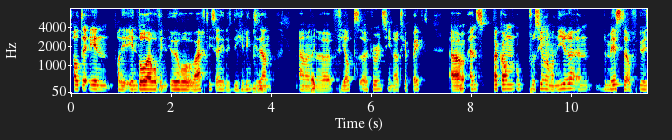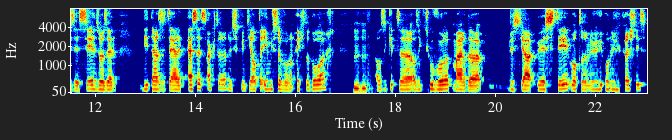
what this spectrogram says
altijd 1, allee, 1 dollar of 1 euro waard is. Hè. Dus die gelinkt is -hmm. aan, aan een uh, fiat currency en uitgepakt. Um, En dat kan op verschillende manieren. En de meeste, of USDC en zo, zijn, die, daar zitten eigenlijk assets achter. Dus je kunt die altijd inwisselen voor een echte dollar. Mm -hmm. als, ik het, uh, als ik het goed voor heb. Maar de, dus ja, UST, wat er nu, wat nu gecrashed is,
